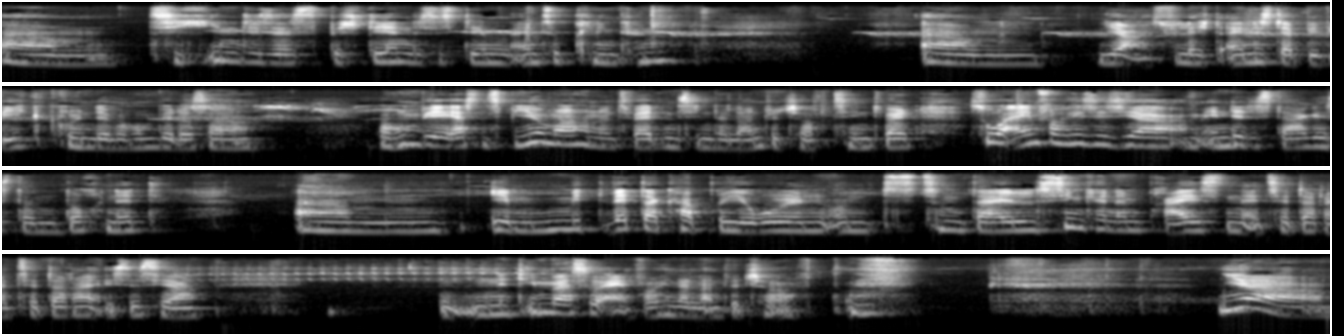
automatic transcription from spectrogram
ähm, sich in dieses bestehende System einzuklinken ähm, ja, ist vielleicht eines der Beweggründe, warum wir das warum wir erstens Bio machen und zweitens in der Landwirtschaft sind, weil so einfach ist es ja am Ende des Tages dann doch nicht. Ähm, eben mit Wetterkapriolen und zum Teil sinkenden Preisen etc. etc. ist es ja nicht immer so einfach in der Landwirtschaft. ja,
